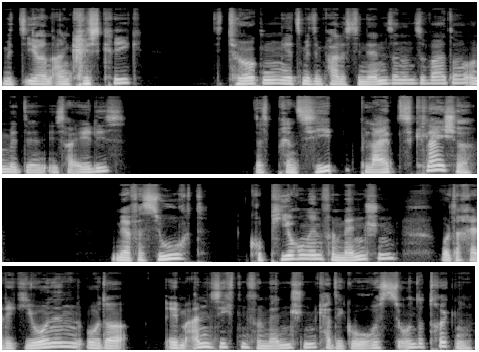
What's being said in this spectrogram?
mit ihrem Angriffskrieg, die Türken jetzt mit den Palästinensern und so weiter und mit den Israelis. Das Prinzip bleibt das Gleiche. Wer versucht, Gruppierungen von Menschen oder Religionen oder eben Ansichten von Menschen kategorisch zu unterdrücken.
